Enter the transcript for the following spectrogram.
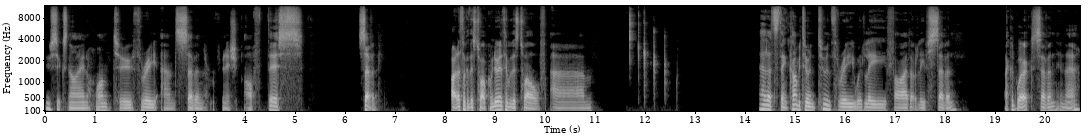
two, six, nine, one, two, three, and seven. Finish off this. Seven. All right, let's look at this 12. Can we do anything with this 12? Um, uh, let's think. Can't be two and two and three would leave five. That would leave seven. That could work. Seven in there.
